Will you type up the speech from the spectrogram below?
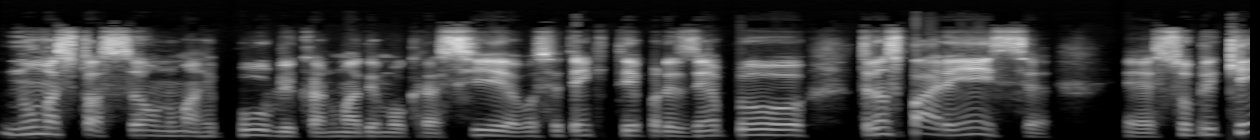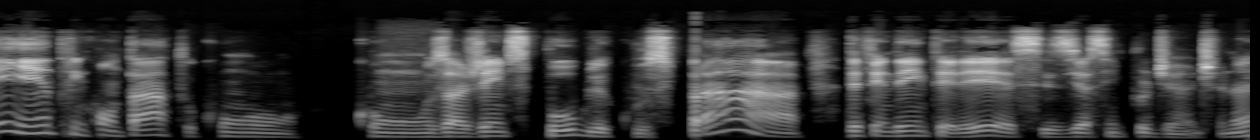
numa situação, numa república, numa democracia, você tem que ter, por exemplo, transparência é, sobre quem entra em contato com, com os agentes públicos para defender interesses e assim por diante, né?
